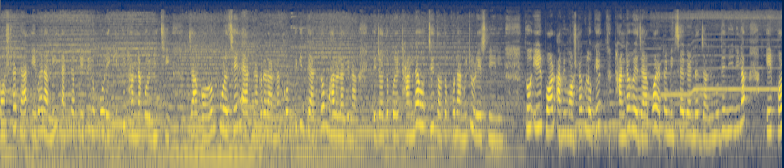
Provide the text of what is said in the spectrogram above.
মশলাটা এবার আমি একটা প্লেটের উপর রেখে একটু ঠান্ডা করে নিচ্ছি। যা গরম পড়েছে, এক নাগারে রান্না করতে কিন্তু একদম ভালো লাগে না। এই যত করে ঠান্ডা হচ্ছে, ততক্ষণ আমি একটু রেস্ট নিয়ে নিই। তো এরপর আমি মশলাগুলোকে ঠান্ডা হয়ে যাওয়ার পর একটা মিক্সার গ্রাইন্ডার জারের মধ্যে নিয়ে নিলাম। এরপর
